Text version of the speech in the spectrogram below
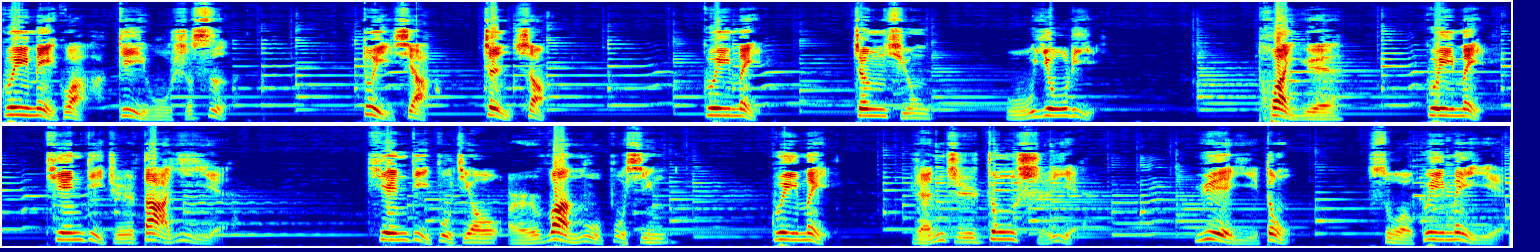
归妹卦第五十四，对下震上。归妹，争凶，无忧虑。彖曰：归妹，天地之大义也。天地不交而万物不兴，归妹，人之终始也。月以动。所归妹也，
